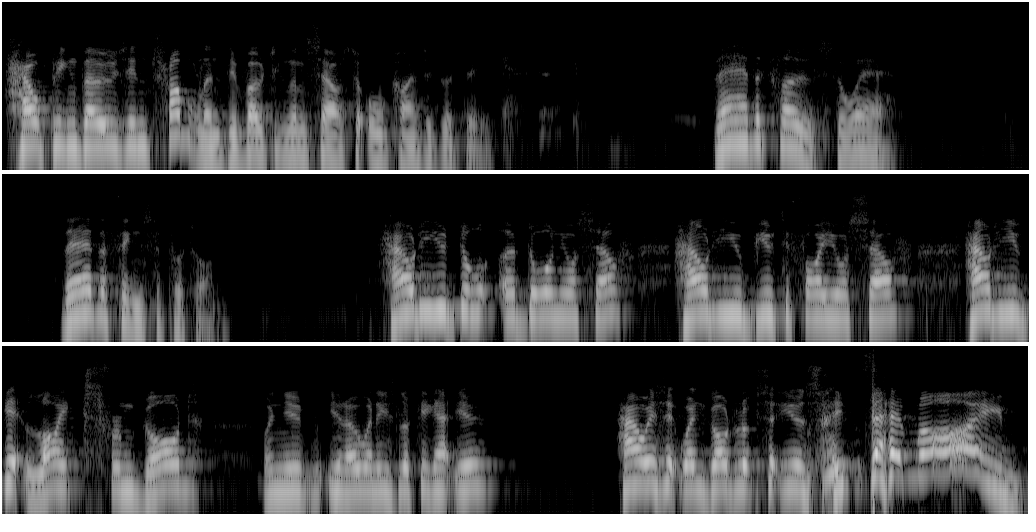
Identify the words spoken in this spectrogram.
helping those in trouble, and devoting themselves to all kinds of good deeds. They're the clothes to wear, they're the things to put on. How do you adorn yourself? How do you beautify yourself? How do you get likes from God when you, you know, when He's looking at you? How is it when God looks at you and says, They're mine?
